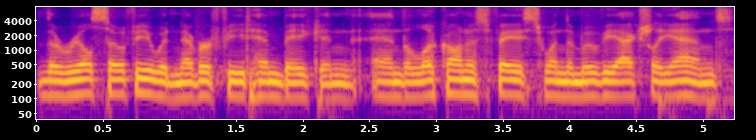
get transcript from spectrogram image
the real Sophie would never feed him bacon, and the look on his face when the movie actually ends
